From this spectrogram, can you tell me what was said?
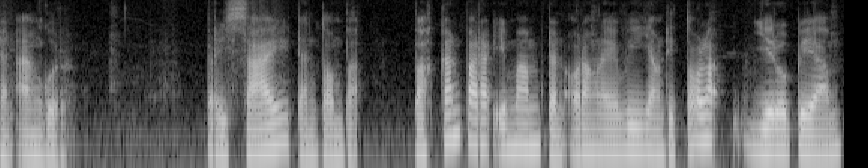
dan anggur, perisai, dan tombak. Bahkan para imam dan orang Lewi yang ditolak Yerobeam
